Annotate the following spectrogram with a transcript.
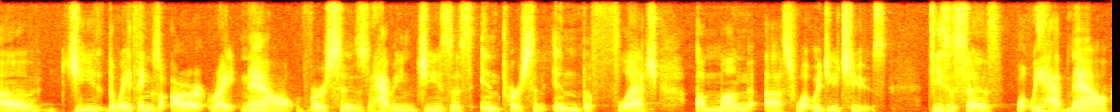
of Je- the way things are right now versus having Jesus in person, in the flesh, among us, what would you choose? Jesus says, What we have now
